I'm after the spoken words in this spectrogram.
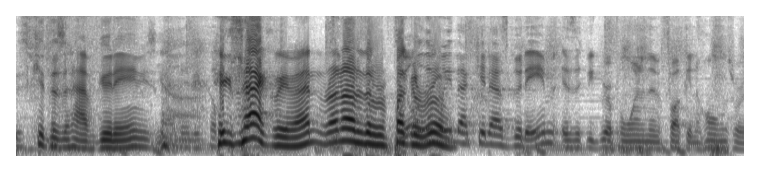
This kid doesn't have good aim. He's got maybe a couple. Exactly, man. Run out of the The fucking only way room. that kid has good aim is if you grew up in one of them fucking homes where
